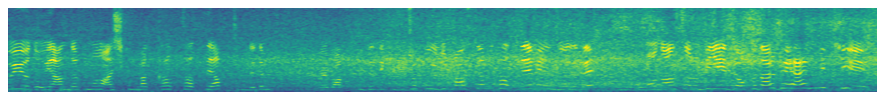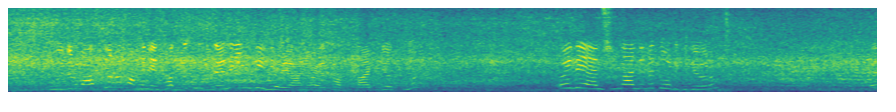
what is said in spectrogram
uyuyordu. Uyandırdım onu. Aşkım bak kalk tatlı yaptım dedim. Ve baktı dedi ki bu çok uydurmasyon bir tatlıya benziyor dedi. Ondan sonra bir yedi o kadar beğendi ki. Uydurmasyon ama hani tatlı krizlerine iyi geliyor yani öyle tatlılar biliyorsunuz. Öyle yani şimdi anneme doğru gidiyorum. Ee,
